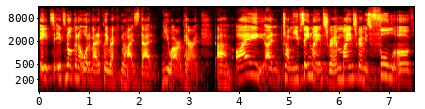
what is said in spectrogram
it's it's not going to automatically recognize that you are a parent. Um, I and Tom, you've seen my Instagram. My Instagram is full of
